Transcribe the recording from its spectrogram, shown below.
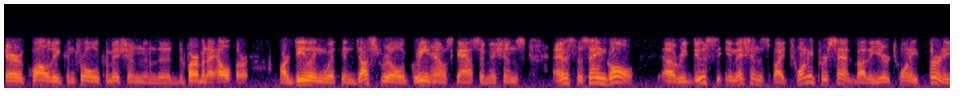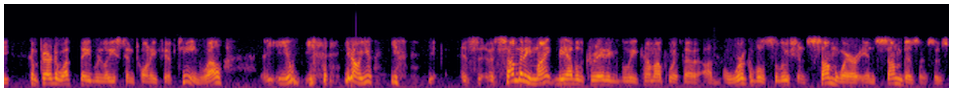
Air Quality Control Commission and the Department of Health are are dealing with industrial greenhouse gas emissions, and it's the same goal: uh, reduce emissions by 20% by the year 2030 compared to what they released in 2015. Well, you you know you you somebody might be able to creatively come up with a, a, workable solution somewhere in some businesses,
